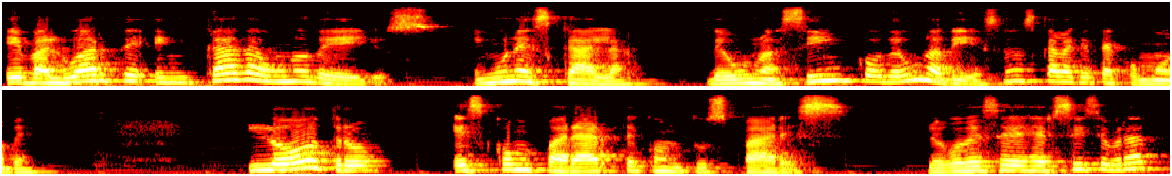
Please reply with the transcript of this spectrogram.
evaluarte en cada uno de ellos, en una escala de 1 a 5, de 1 a 10, una escala que te acomode. Lo otro es compararte con tus pares. Luego de ese ejercicio, ¿verdad?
